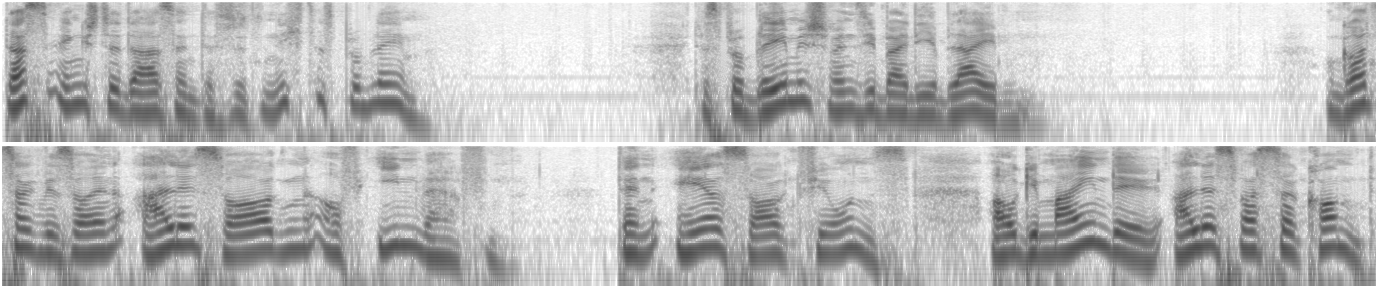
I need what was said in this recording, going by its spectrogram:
dass Ängste da sind, das ist nicht das Problem. Das Problem ist, wenn sie bei dir bleiben. Und Gott sagt, wir sollen alle Sorgen auf ihn werfen, denn er sorgt für uns. Auch Gemeinde, alles, was da kommt,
